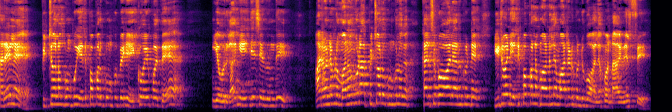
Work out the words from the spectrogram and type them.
సరేలే పిచ్చోళ్ళ గుంపు ఎర్రిపప్పల గుంపు పెరిగి ఎక్కువైపోతే ఎవరుగా ఏం చేసేది ఉంది? అటువంటిప్పుడు మనం కూడా పిచ్చోళ్ళ గుంపులో కలిసిపోవాలి అనుకుంటే ఇటువంటి ఎర్రిపప్పల మాటలే మాట్లాడుకుంటూ పోవాలి. నాకు తెలిసి.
